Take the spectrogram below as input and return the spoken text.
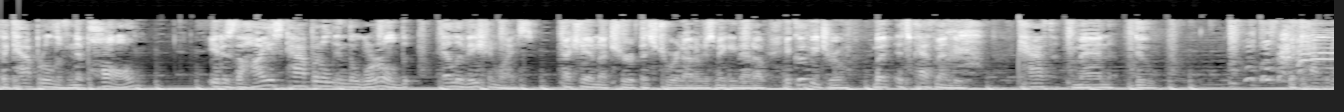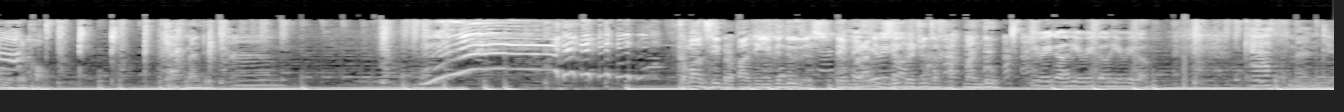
The capital of Nepal. It is the highest capital in the world, elevation-wise. Actually, I'm not sure if that's true or not. I'm just making that up. It could be true, but it's Kathmandu. Kathmandu. The capital of Nepal. Kathmandu. Come on, Zebra Panty, you can do this. They Okay, maraming here we zebra dyan sa Kathmandu. Here we go, here we go, here we go. Kathmandu.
